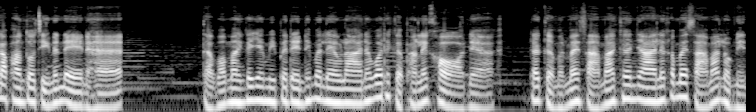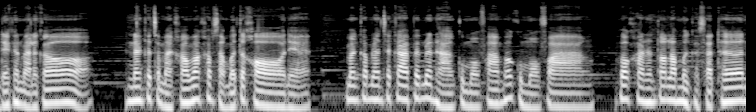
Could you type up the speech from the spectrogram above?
ก้าพังตัวจริงนั่นเองนะฮะแต่ว่ามันก็ยังมีประเด็นที่มันเลวร้ายนะว่าถ้าเกิดพังเลคคอดเนี่ยถ้าเกิดมันไม่สามารถเคลื่อนย้ายแล้วก็ไม่สามารถหลบหนีได้ขึ้นมาแล้วก็ นั่นก็จะหมายความว่าคำสั่งบัตเตอร์คอร์เนี่ยมันกำลังจะกลายเป็นปัญหากลุ่มมอร์ฟานเพราะกลุ่มมอฟางพวกเขานั้นต้องรับมือกับซัตเทิล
